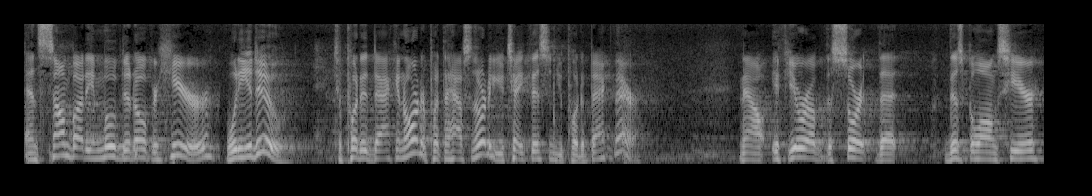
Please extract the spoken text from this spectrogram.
and somebody moved it over here, what do you do? To put it back in order, put the house in order, you take this and you put it back there. Now, if you're of the sort that this belongs here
